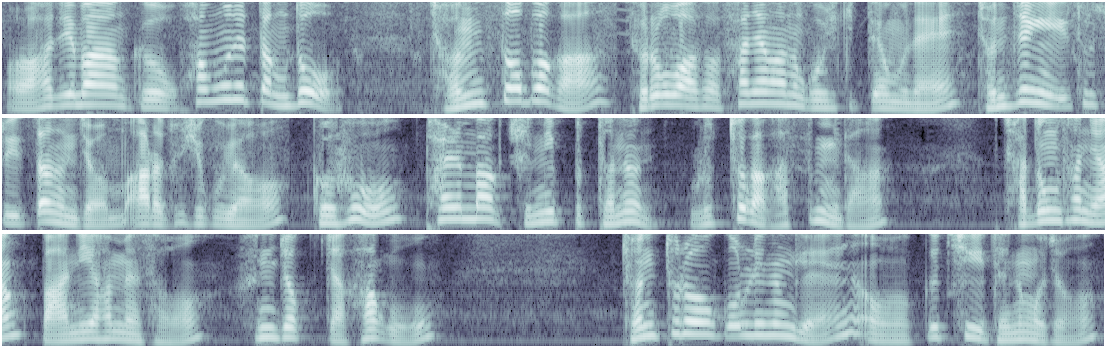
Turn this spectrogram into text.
어, 하지만 그 황혼의 땅도 전 서버가 들어와서 사냥하는 곳이기 때문에 전쟁이 있을 수 있다는 점 알아두시고요. 그 후 8막 진입부터는 루트가 같습니다. 자동 사냥 많이 하면서 흔적작하고 전투력 올리는 게 어, 끝이 되는 거죠.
